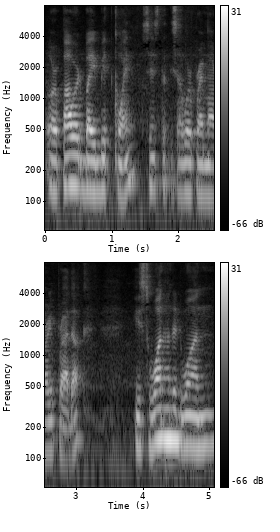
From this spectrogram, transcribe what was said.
or powered by Bitcoin, since that is our primary product, is 101%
